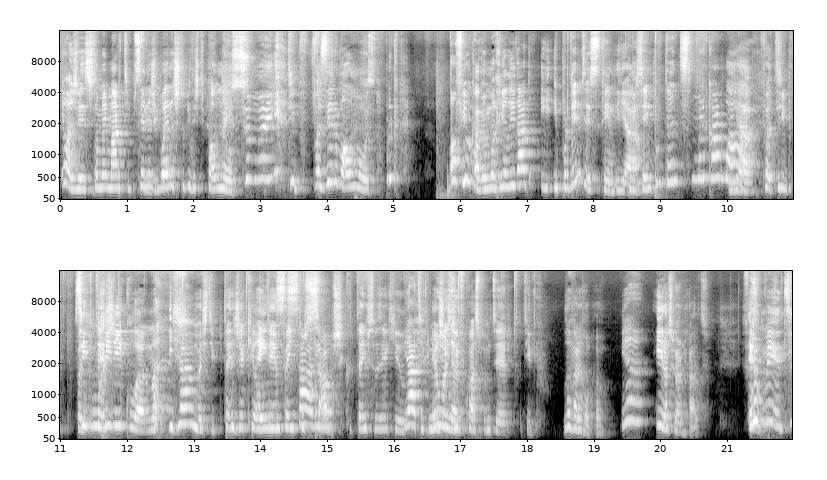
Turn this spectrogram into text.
Eu às vezes também marco tipo cenas boedas estúpidas, tipo almoço. Também. Tipo, fazer um almoço. Porque ao fim e ao cabo é uma realidade e, e perdemos esse tempo. Yeah. Por isso é importante marcar lá. Yeah, para, tipo, para Sinto-me ridícula, mas. Yeah, mas tipo, tens aquele É tempo em que tu sabes que tens de fazer aquilo. Yeah, tipo, eu hoje tive quase para meter, tipo, lavar a roupa, Yeah. ir ao supermercado. Eu meto.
